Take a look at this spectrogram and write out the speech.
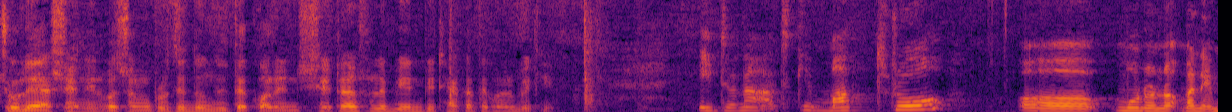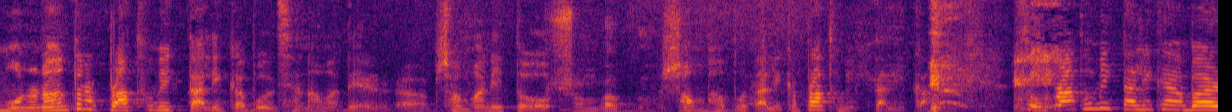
চলে আসে নির্বাচন প্রতিদ্বন্দ্বিতা করেন সেটা আসলে বিএনপি ঠেকাতে পারবে কি? এটা না আজকে মাত্র আহ, মনোনয়ন মানে মনোনয়ন তো প্রাথমিক তালিকা বলছেন আমাদের সম্মানিত সম্ভাব্য। সম্ভাব্য তালিকা প্রাথমিক তালিকা। তো প্রাথমিক তালিকা আবার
